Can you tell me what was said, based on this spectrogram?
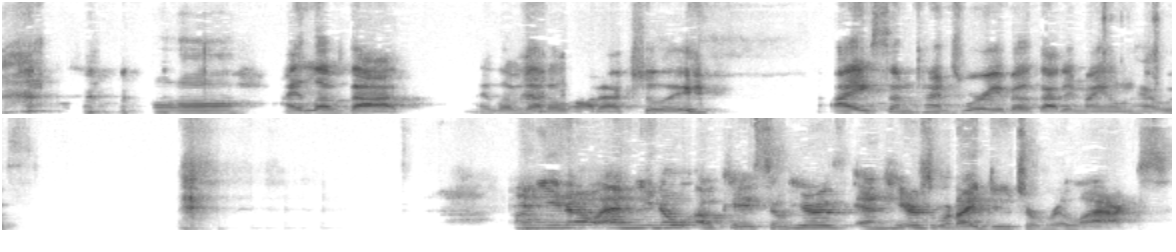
oh, I love that. I love that a lot, actually. I sometimes worry about that in my own house. and you know, and you know, okay, so here's and here's what I do to relax.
